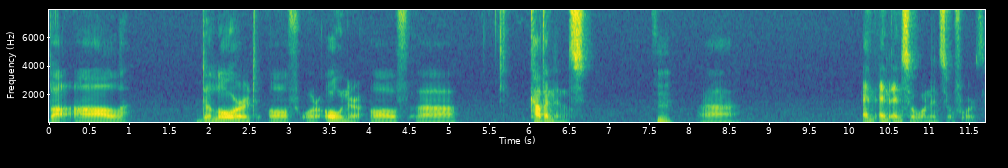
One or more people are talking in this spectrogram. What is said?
Baal, the Lord of or owner of uh, covenants, Hmm. uh, and, and and so on and so forth.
